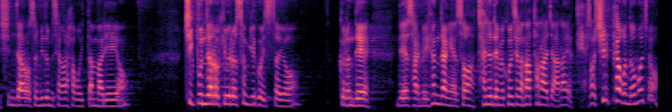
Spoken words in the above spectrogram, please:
신자로서 믿음 생활을 하고 있단 말이에요. 직분자로 교회를 섬기고 있어요. 그런데 내 삶의 현장에서 자녀됨의 권세가 나타나지 않아요. 계속 실패하고 넘어져.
